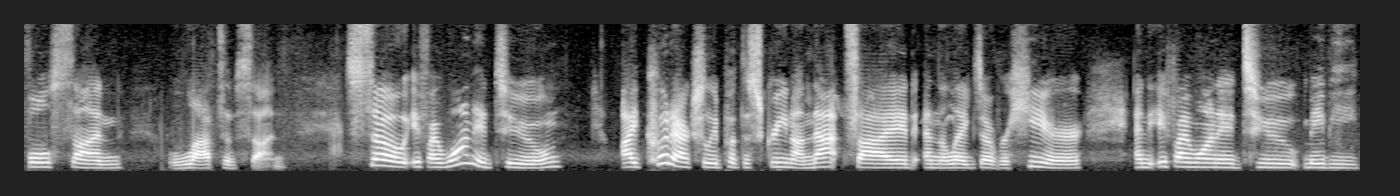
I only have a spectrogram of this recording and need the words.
Full sun, lots of sun. So if I wanted to, I could actually put the screen on that side and the legs over here. And if I wanted to maybe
